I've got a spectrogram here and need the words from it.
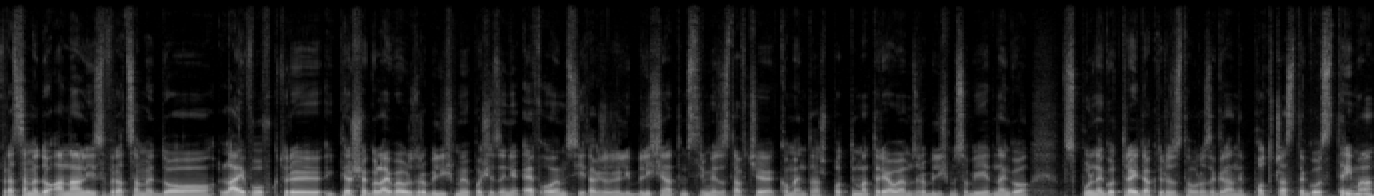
wracamy do analiz, wracamy do live'ów, który pierwszego live'a już zrobiliśmy posiedzenie FOMC, także jeżeli byliście na tym streamie, zostawcie komentarz pod tym materiałem. Zrobiliśmy sobie jednego wspólnego trade'a, który został rozegrany podczas tego streama.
